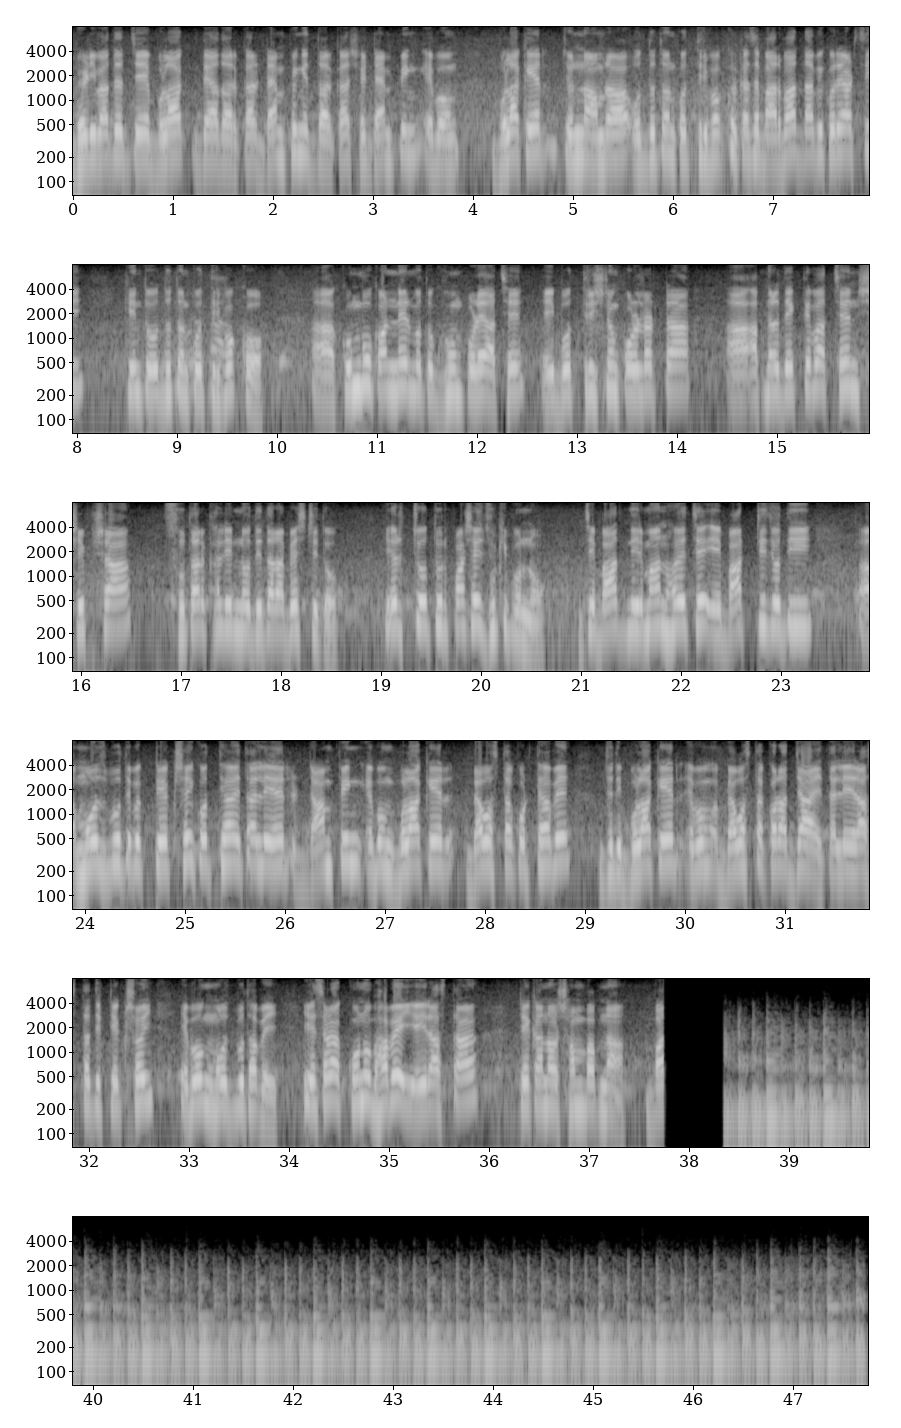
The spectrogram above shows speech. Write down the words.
ভেড়িবাঁধের যে ব্লক দেওয়া দরকার, ড্যাম্পিংয়ের দরকার, সেই ড্যাম্পিং এবং ব্লকের জন্য আমরা ঊর্ধ্বতন কর্তৃপক্ষের কাছে বারবার দাবি করে আসছি, কিন্তু ঊর্ধ্বতন কর্তৃপক্ষ কুম্ভকর্ণের মতো ঘুম পড়ে আছে। এই বত্রিশ নং পোল্ডারটা আপনারা দেখতে পাচ্ছেন শিবসা সুতারখালীর নদী দ্বারা বেষ্টিত। এর চতুর্পাশে ঝুঁকিপূর্ণ। যে বাঁধ নির্মাণ হয়েছে, এই বাঁধটি যদি মজবুত এবং টেকসই করতে হয়, তাহলে এর ডাম্পিং এবং ব্লকের ব্যবস্থা করতে হবে। যদি ব্লকের এবং ব্যবস্থা করা যায়, তাহলে এই রাস্তাটি টেকসই এবং মজবুত হবে। এছাড়া কোনোভাবেই এই রাস্তা টেকানো সম্ভব না।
